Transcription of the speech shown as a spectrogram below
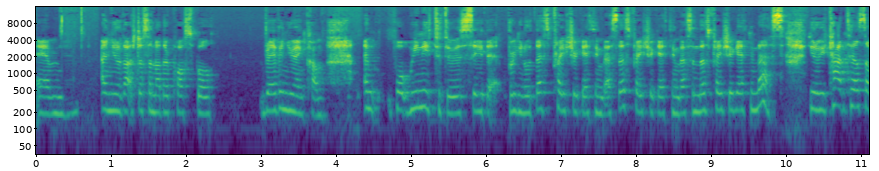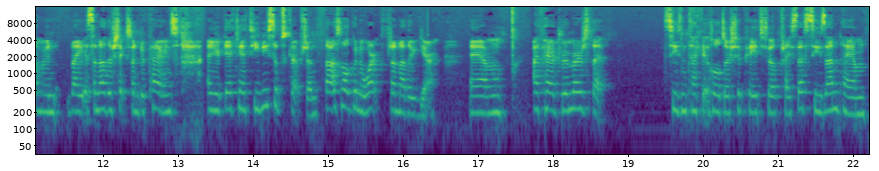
um, and you know that's just another possible revenue income. And what we need to do is say that for, you know, this price you're getting this, this price you're getting this, and this price you're getting this. You know, you can't tell someone, right, it's another £600 and you're getting a TV subscription. That's not going to work for another year. Um, I've heard rumours that season ticket holders who paid full price this season, um,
